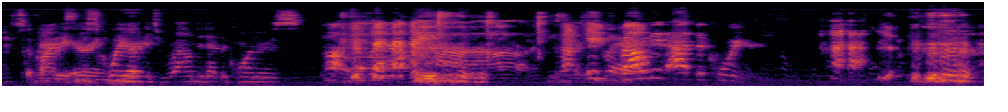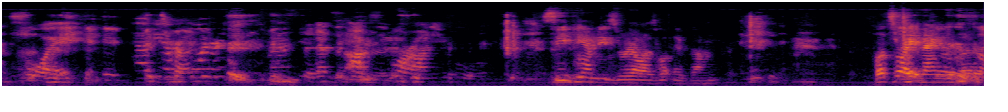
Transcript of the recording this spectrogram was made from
That's to find the It's a area. square. It's rounded at the corners. Just like your face. It's rounded at the corners. Boy. How do you It's have corners? That's an oxymoron, you fool. CPM needs to realize what they've done. Let's write an angry letter.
